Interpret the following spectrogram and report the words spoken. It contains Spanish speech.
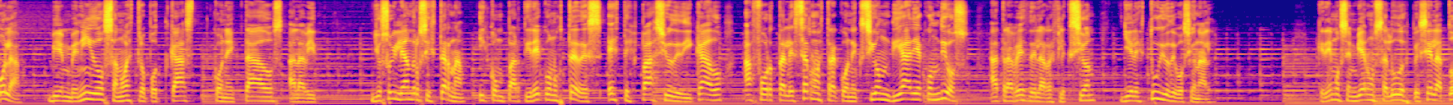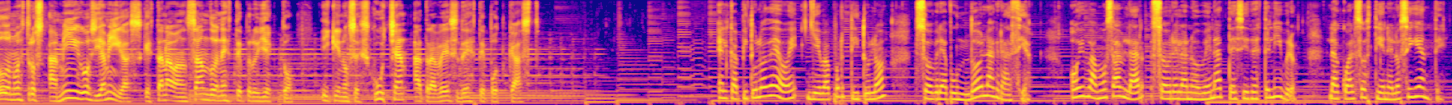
Hola, bienvenidos a nuestro podcast Conectados a la Vid. Yo soy Leandro Cisterna y compartiré con ustedes este espacio dedicado a fortalecer nuestra conexión diaria con Dios a través de la reflexión y el estudio devocional. Queremos enviar un saludo especial a todos nuestros amigos y amigas que están avanzando en este proyecto y que nos escuchan a través de este podcast. El capítulo de hoy lleva por título Sobreabundó la gracia. Hoy vamos a hablar sobre la novena tesis de este libro, la cual sostiene lo siguiente.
